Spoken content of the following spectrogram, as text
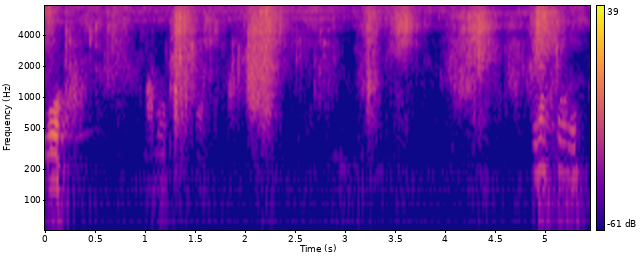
wow. Yeah.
